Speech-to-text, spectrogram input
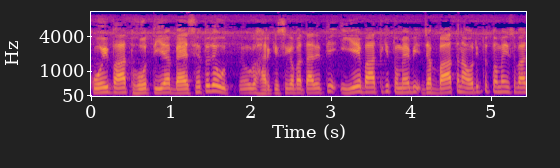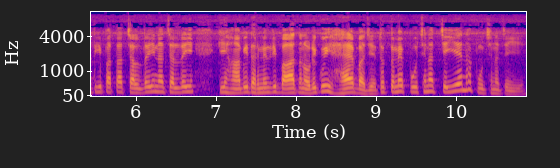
कोई बात होती है वैसे तो जो हर किसी का बता देती है ये बात की तुम्हें भी जब बात ना हो रही तो तुम्हें इस बात की पता चल रही ना चल रही कि हाँ भी धर्मेंद्र बात ना हो रही कोई है बजे तो तुम्हें पूछना चाहिए ना पूछना चाहिए?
